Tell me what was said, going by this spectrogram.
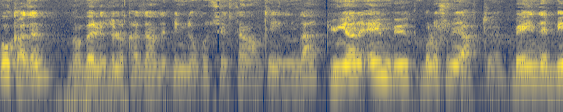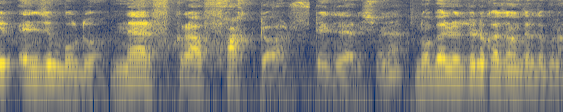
O kadın Nobel ödülü kazandı 1986 yılında. Dünyanın en büyük buluşunu yaptı. Beyinde bir enzim buldu. Nerve Factor dediler ismine. Nobel ödülü kazandırdı buna.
